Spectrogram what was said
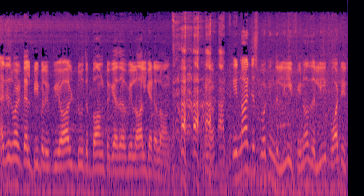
I just want to tell people if we all do the bong together, we'll all get along. you know? It's not just working the leaf. You know, the leaf, what it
